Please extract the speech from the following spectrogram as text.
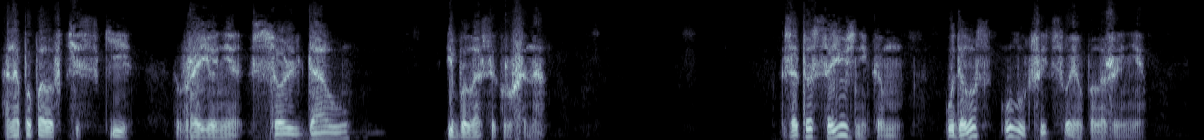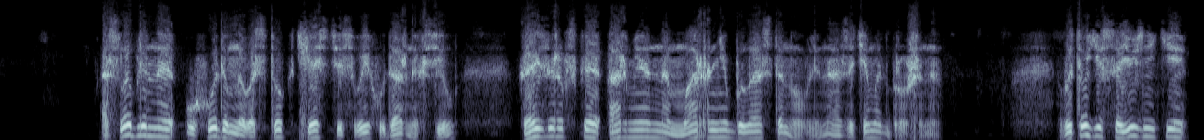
Она попала в тиски в районе Сольдау и была сокрушена. Зато союзникам удалось улучшить свое положение. Ослабленная уходом на восток части своих ударных сил, кайзеровская армия на Марне была остановлена, а затем отброшена. В итоге союзники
